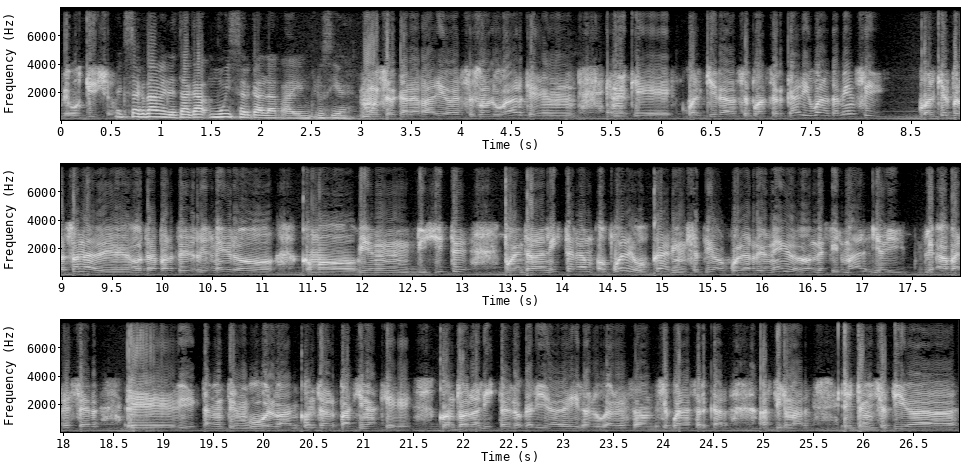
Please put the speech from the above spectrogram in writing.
de Bustillo. Exactamente, está acá muy cerca de la radio inclusive. Muy cerca de la radio, ese es un lugar que en, en el que cualquiera se puede acercar y bueno, también si cualquier persona de otra parte de Río Negro, como bien dijiste, puede entrar al Instagram o puede buscar Iniciativa Popular Río Negro donde firmar y ahí le va a aparecer eh, directamente en Google, va a encontrar páginas que con toda la lista de localidades y los lugares a donde se pueden acercar a firmar esta iniciativa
